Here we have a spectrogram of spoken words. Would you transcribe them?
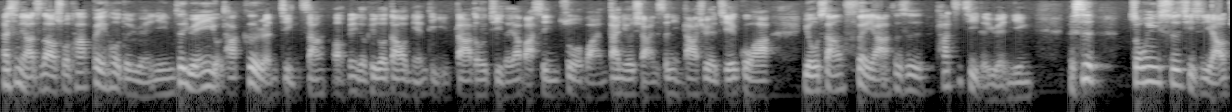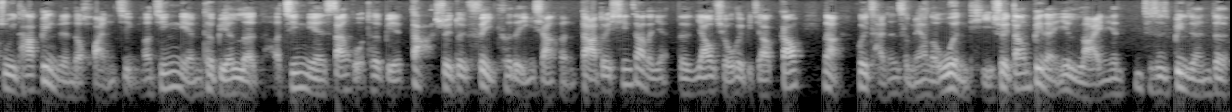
但是你要知道说他背后的原因，这原因有他个人紧张。哦，比如比如说到年底，大家都记得要把事情做完，担忧小孩子申请大学的结果啊，忧伤肺啊，这是他自己的原因。可是中医师其实也要注意他病人的环境啊，今年特别冷啊，今年山火特别大，所以对肺科的影响很大，对心脏的要的要求会比较高，那会产生什么样的问题？所以当病人一来，你就是病人的。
